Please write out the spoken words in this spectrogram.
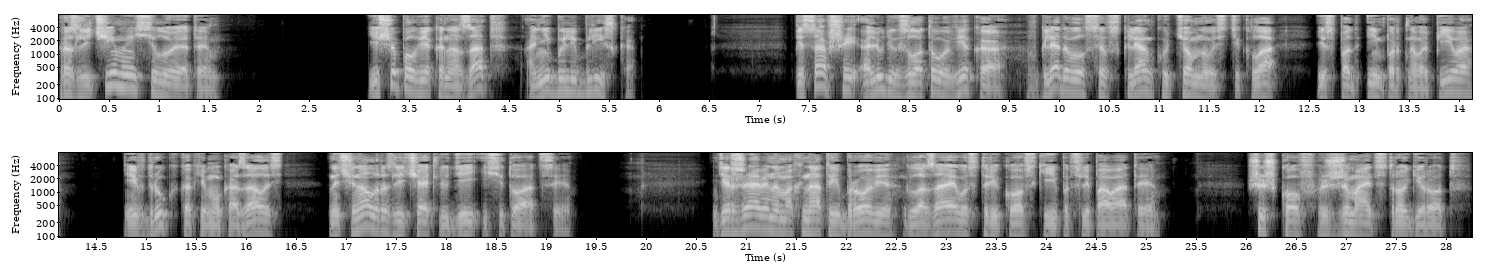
Различимые силуэты. Еще полвека назад они были близко. Писавший о людях Золотого века вглядывался в склянку темного стекла из-под импортного пива и вдруг, как ему казалось, начинал различать людей и ситуации. Державина мохнатые брови, глаза его стариковские и подслеповатые. Шишков сжимает строгий рот.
